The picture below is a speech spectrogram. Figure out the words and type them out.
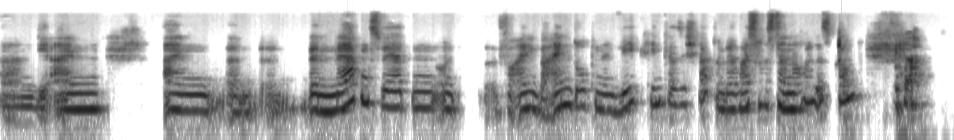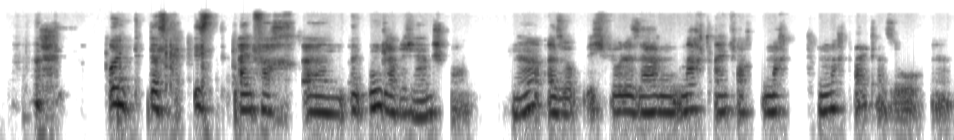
ähm, die einen, einen äh, bemerkenswerten und vor allen Dingen beeindruckenden Weg hinter sich hat und wer weiß, was da noch alles kommt. Ja. Und das ist einfach ähm, ein unglaublicher Ansporn. Ne? Also ich würde sagen, macht einfach, macht, macht weiter so. Ne?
